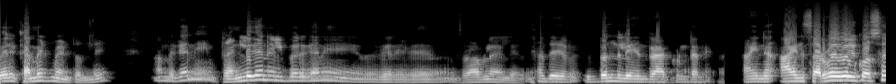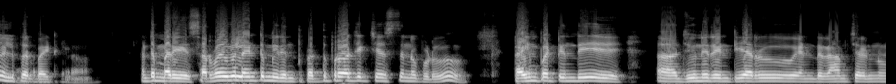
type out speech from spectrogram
వేరే కమిట్మెంట్ ఉంది అందుకని ఫ్రెండ్లీగానే వెళ్ళిపోయారు కానీ వేరే వేరే ప్రాబ్లం లేదు. అదే ఇబ్బందులు ఏం రాకుండానే. ఆయన ఆయన సర్వైవల్ కోసం వెళ్ళిపోయారు బయటకి. అంటే మరి సర్వైవల్ అంటే మీరు ఇంత పెద్ద ప్రాజెక్ట్ చేస్తున్నప్పుడు టైం పట్టింది జూనియర్ ఎన్టీఆర్ అండ్ రామ్ చరణ్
